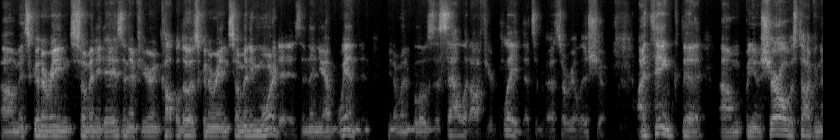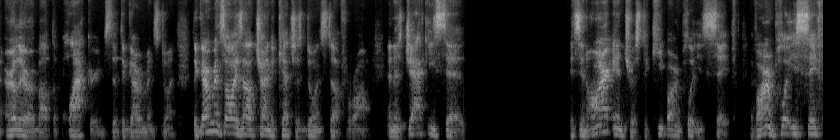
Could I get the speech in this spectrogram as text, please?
um, it's going to rain so many days, and if you're in Kapalua, it's going to rain so many more days, and then you have wind, and you know when it blows the salad off your plate, that's a that's a real issue. I think that um, you know, Cheryl was talking earlier about the placards that the government's doing. The government's always out trying to catch us doing stuff wrong. And as Jackie said, it's in our interest to keep our employees safe. If our employees safe,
